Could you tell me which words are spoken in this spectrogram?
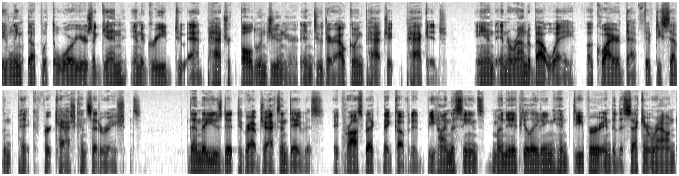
They linked up with the Warriors again and agreed to add Patrick Baldwin Jr. into their outgoing package and, in a roundabout way, acquired that 57th pick for cash considerations. Then they used it to grab Jackson Davis, a prospect they coveted, behind the scenes, manipulating him deeper into the second round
